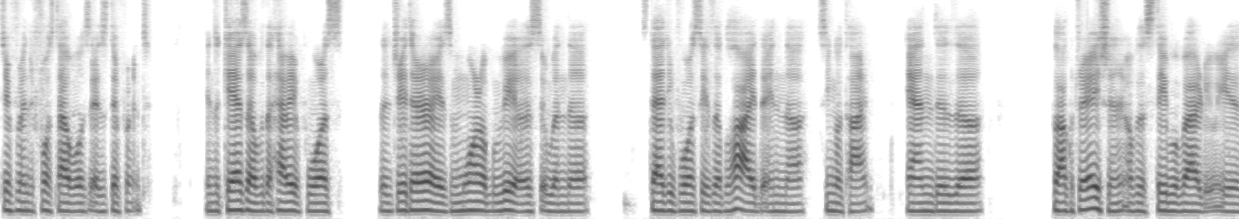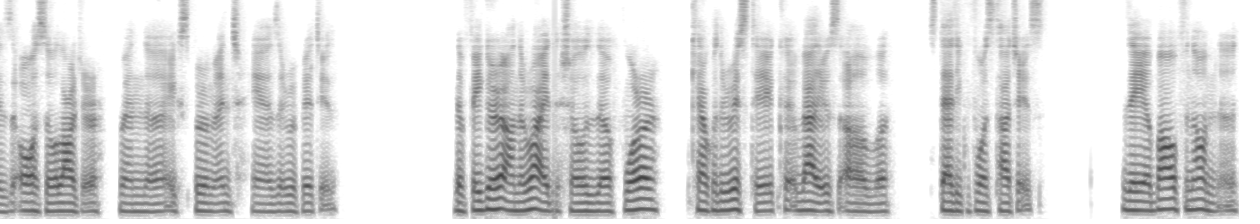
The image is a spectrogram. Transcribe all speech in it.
different force levels is different. In the case of the heavy force, the jitter is more obvious when the static force is applied in a single time, and the fluctuation of the stable value is also larger when the experiment is repeated. The figure on the right shows the four characteristic values of static force touches. The above phenomenon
